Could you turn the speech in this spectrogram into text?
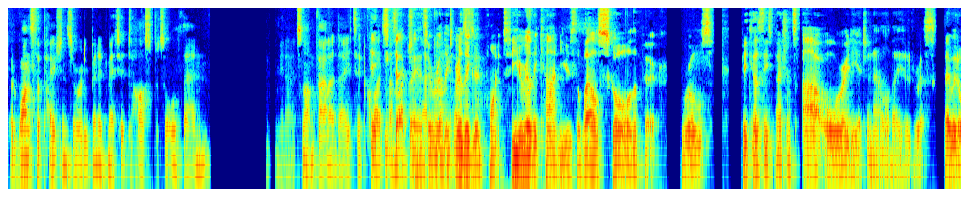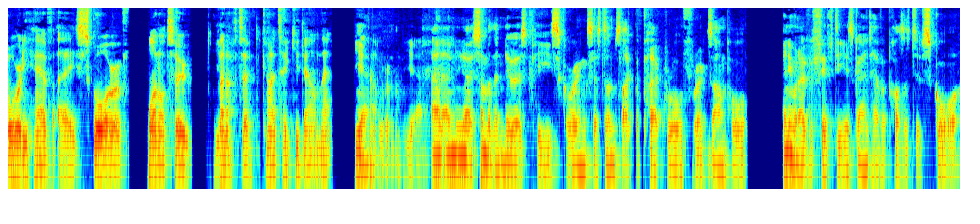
But once the patient's already been admitted to hospital, then you know it's not validated quite so exactly. It's that a really, context. really good point. So you really can't use the Wells score or the PERC rules because these patients are already at an elevated risk. They would already have a score of one or two Yeah. enough to kind of take you down that Yeah, algorithm. Yeah, and and you know some of the newest P scoring systems like the PERC rule, for example, anyone over fifty is going to have a positive score.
